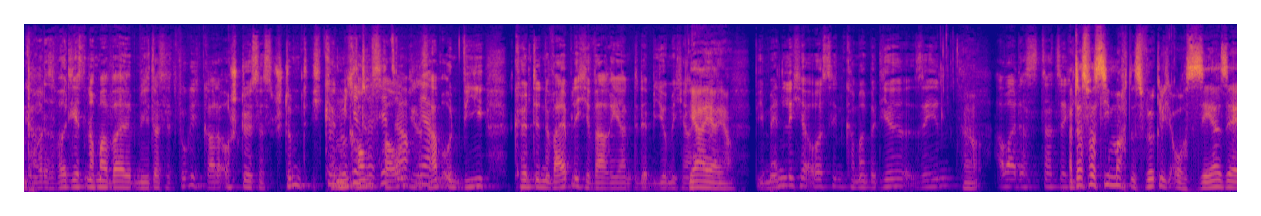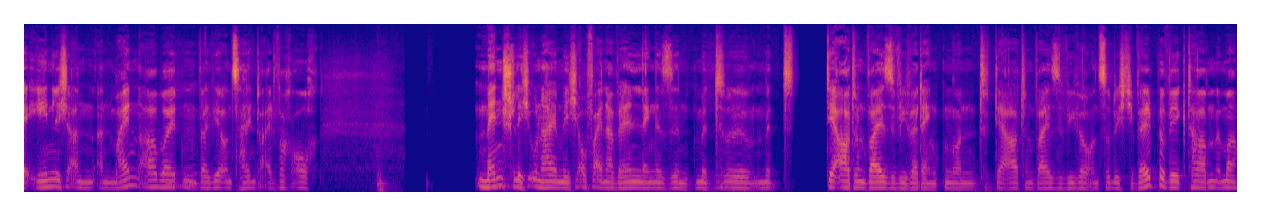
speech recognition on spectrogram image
Ja, aber das wollte ich jetzt nochmal, weil mich das jetzt wirklich gerade ausstößt. Das stimmt. Ich kenne Mich kaum Frauen, auch, die das ja. haben. Und wie könnte eine weibliche Variante der Biomechanik Ja, ja, ja. wie männliche aussehen? Kann man bei dir sehen. Ja. Aber das ist tatsächlich. Aber Das, was sie macht, ist wirklich auch sehr, sehr ähnlich an, an meinen Arbeiten, Mhm. weil wir uns halt einfach auch menschlich unheimlich auf einer Wellenlänge sind mit, äh, mit der Art und Weise, wie wir denken und der Art und Weise, wie wir uns so durch die Welt bewegt haben immer.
